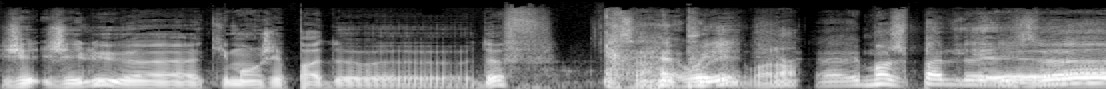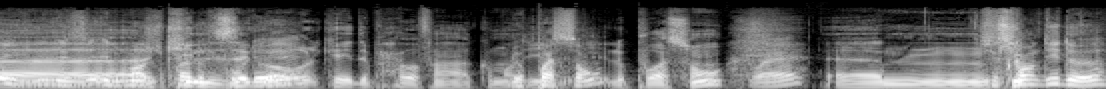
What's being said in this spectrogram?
j'ai lu euh, qu'ils mangeaient pas d'œufs. oui. voilà. Euh, ils mangent pas les œufs, ils, mangent pas le poulet. le poisson. Le poisson. Ouais. Euh, c'est ce qu'on dit d'eux.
